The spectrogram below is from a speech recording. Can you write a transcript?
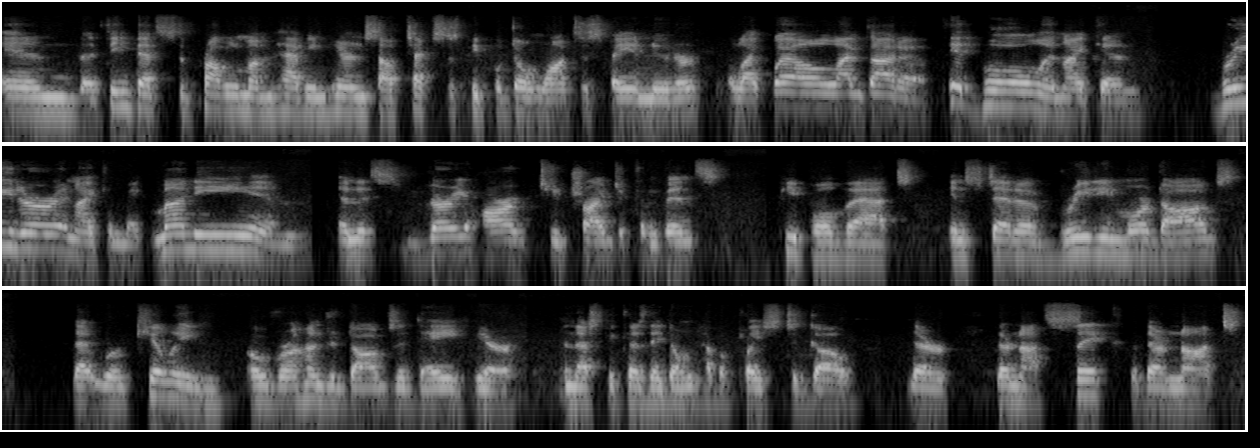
and I think that's the problem I'm having here in South Texas. People don't want to spay and neuter. They're like, well, I've got a pit bull and I can breed her and I can make money. And, and it's very hard to try to convince people that instead of breeding more dogs, that we're killing over 100 dogs a day here. And that's because they don't have a place to go. They're, they're not sick, they're not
